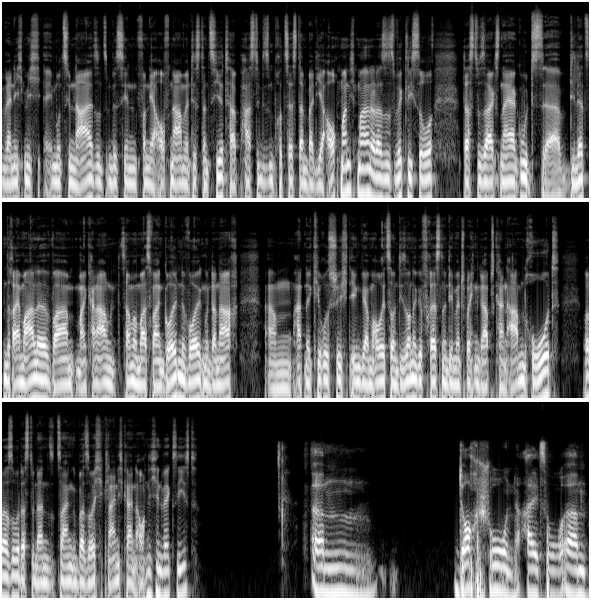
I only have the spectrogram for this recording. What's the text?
wenn ich mich emotional so ein bisschen von der Aufnahme distanziert habe. Hast du diesen Prozess dann bei dir auch manchmal oder ist es wirklich so, dass du sagst, naja gut, äh, die letzten drei Male war mal, keine Ahnung, sagen wir mal, es waren goldene Wolken und danach ähm, hat eine Kirusschicht irgendwie am Horizont die Sonne gefressen und dementsprechend gab es kein Abendrot oder so, dass du dann sozusagen über solche Kleinigkeiten auch nicht hinweg siehst? Ähm, doch schon. Also ähm,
